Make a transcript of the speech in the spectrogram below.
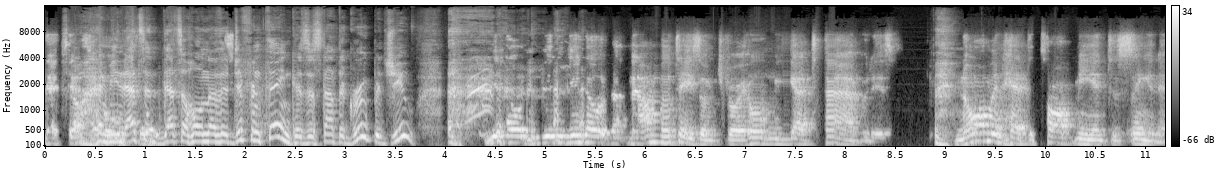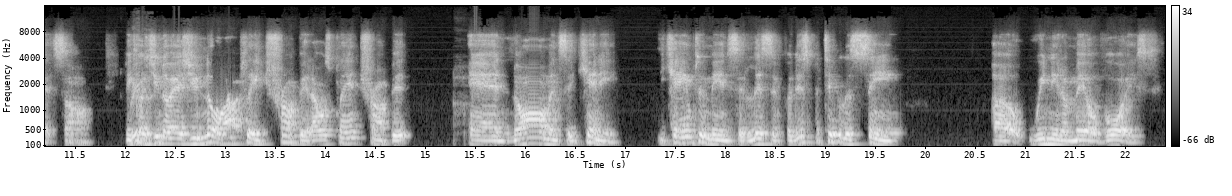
that- so that's a I mean, that's a that's a whole nother different thing because it's not the group, it's you. you know, you, you know. Now I'm gonna tell you something, Troy. Hope we got time for this. Norman had to talk me into singing that song because you know, as you know, I played trumpet. I was playing trumpet, and Norman said, "Kenny," he came to me and said, "Listen, for this particular scene, uh, we need a male voice."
